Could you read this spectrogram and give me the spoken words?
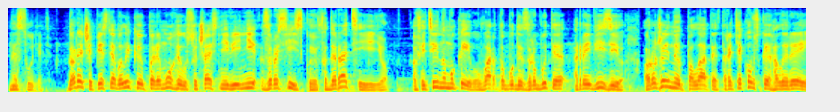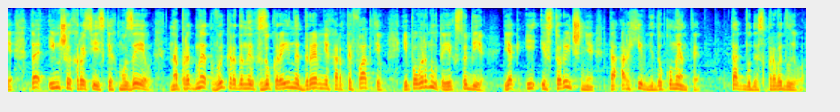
не судять. До речі, після великої перемоги у сучасній війні з Російською Федерацією офіційному Києву варто буде зробити ревізію оружейної палати, Третьяковської галереї та інших російських музеїв на предмет викрадених з України древніх артефактів і повернути їх собі, як і історичні та архівні документи. Так буде справедливо.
